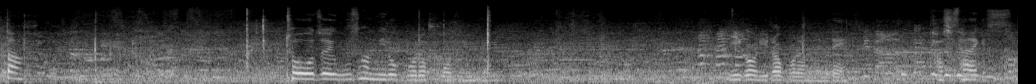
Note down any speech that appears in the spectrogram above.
있다 저 어제 우산 잃어버렸거든요 이걸 잃어버렸는데 다시 사야겠어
